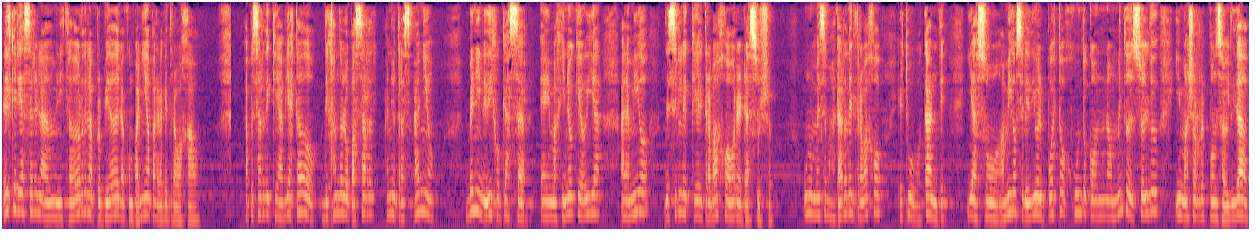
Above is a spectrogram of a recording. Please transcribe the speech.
Él quería ser el administrador de la propiedad de la compañía para la que trabajaba. A pesar de que había estado dejándolo pasar año tras año, Benny le dijo qué hacer e imaginó que oía al amigo decirle que el trabajo ahora era suyo. Unos meses más tarde el trabajo estuvo vacante y a su amigo se le dio el puesto junto con un aumento de sueldo y mayor responsabilidad,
